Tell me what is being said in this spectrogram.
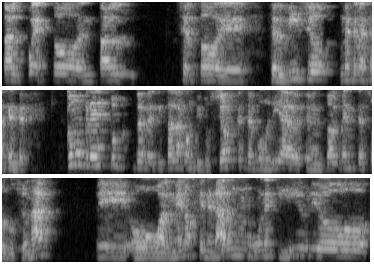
tal puesto, en tal cierto eh, servicio, méteme a esta gente. ¿Cómo crees tú, desde quizás la constitución, que se podría eventualmente solucionar eh, o al menos generar un, un, equilibrio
